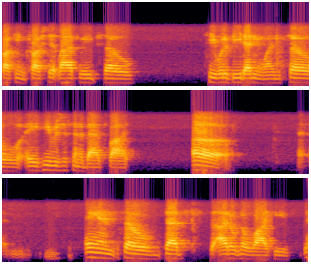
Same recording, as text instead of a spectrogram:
fucking crushed it last week, so he would have beat anyone. So uh, he was just in a bad spot. Uh, and so that's I don't know why he's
